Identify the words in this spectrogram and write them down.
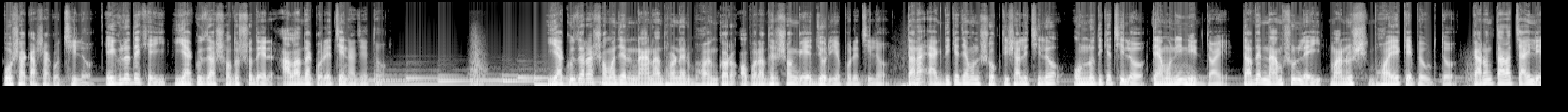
পোশাক আশাকও ছিল। এগুলো দেখেই ইয়াকুজা সদস্যদের আলাদা করে চেনা যেত। ইয়াকুজারা সমাজের নানা ধরনের ভয়ঙ্কর অপরাধের সঙ্গে জড়িয়ে পড়েছিল। তারা একদিকে যেমন শক্তিশালী ছিল, অন্যদিকে ছিল তেমনই নির্দয়। তাদের নাম শুনলেই মানুষ ভয়ে কেঁপে উঠত, কারণ তারা চাইলে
